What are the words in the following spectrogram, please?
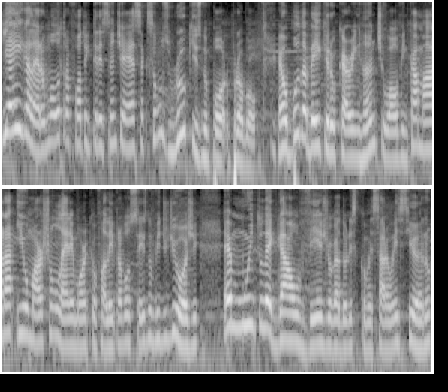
E aí, galera, uma outra foto interessante é essa, que são os rookies no Pro Bowl. É o Buda Baker, o Karen Hunt, o Alvin Kamara e o Marshall Lattimore, que eu falei pra vocês no vídeo de hoje. É muito legal ver jogadores que começaram esse ano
